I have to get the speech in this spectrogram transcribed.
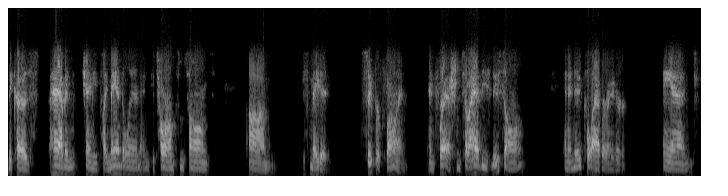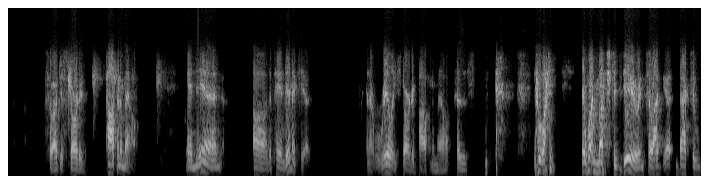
because having Jamie play mandolin and guitar on some songs um, just made it super fun and fresh. And so I had these new songs and a new collaborator. And so I just started popping them out. And then uh, the pandemic hit. And I really started popping them out because there wasn't there wasn't much to do. And so I got back to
